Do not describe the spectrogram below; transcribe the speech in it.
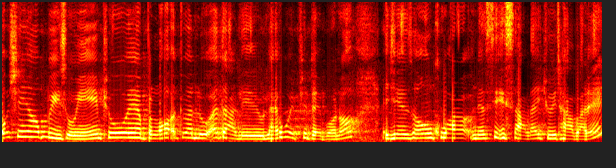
ocean ရောက်ပြီဆိုရင်ဖြိုးရဲ့ blog အတွက်လိုအပ်တာလေးတွေလိုက်ဝင်ဖြစ်တယ်ပေါ့နော်အရင်ဆုံးအခုကတော့မျက်စိအစာလိုက်ကျွေးထားပါတယ်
